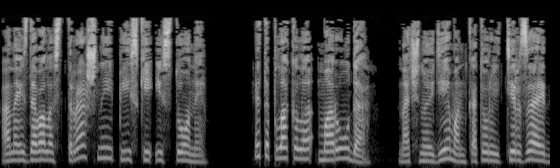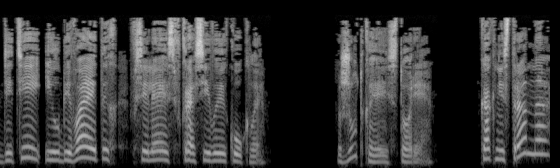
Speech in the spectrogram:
она издавала страшные писки и стоны. Это плакала Маруда, ночной демон, который терзает детей и убивает их, вселяясь в красивые куклы. Жуткая история. Как ни странно,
